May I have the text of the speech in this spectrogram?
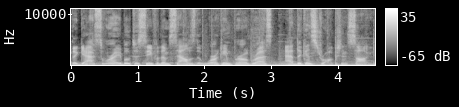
The guests were able to see for themselves the work in progress at the construction site.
